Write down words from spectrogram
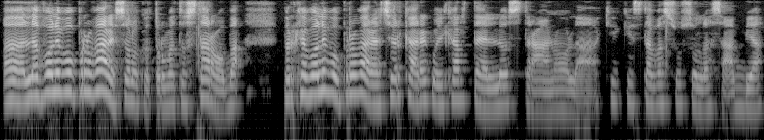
Eh, la volevo provare, solo che ho trovato sta roba, perché volevo provare a cercare quel cartello strano là, che, che stava su sulla sabbia.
